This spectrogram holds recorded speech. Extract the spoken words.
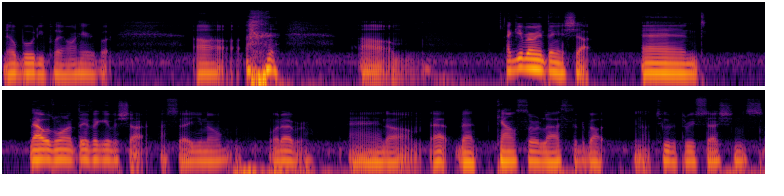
no booty play on here, but uh, um, I give everything a shot, and that was one of the things I gave a shot. I said, you know, whatever, and um, that that counselor lasted about you know two to three sessions,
